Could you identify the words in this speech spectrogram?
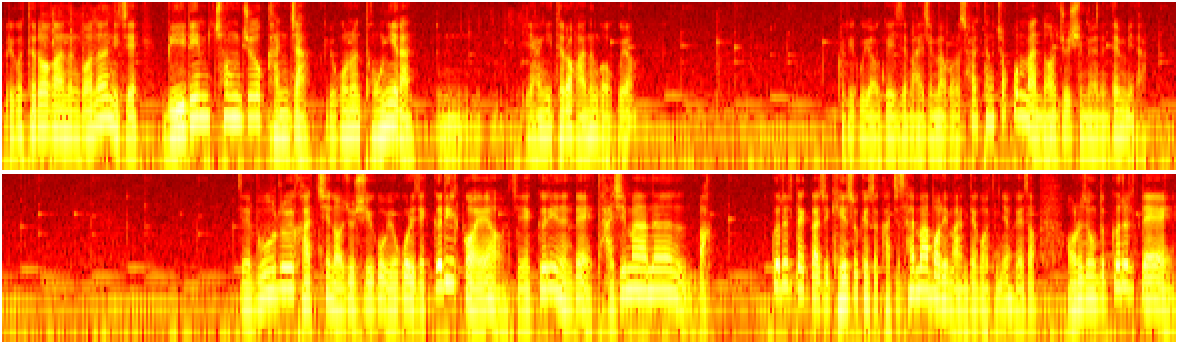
그리고 들어가는 거는 이제 미림, 청주, 간장. 요거는 동일한 음, 양이 들어가는 거고요. 그리고 여기에 이제 마지막으로 설탕 조금만 넣어 주시면 됩니다. 이제 물을 같이 넣어주시고 요걸 이제 끓일 거예요. 이제 끓이는데 다시마는 막 끓을 때까지 계속해서 같이 삶아버리면 안 되거든요. 그래서 어느 정도 끓을 때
